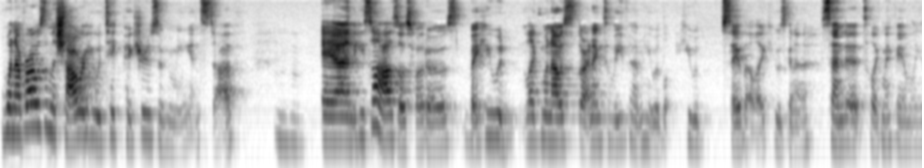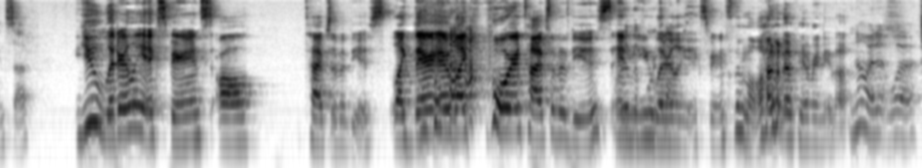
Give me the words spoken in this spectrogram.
whenever I was in the shower, he would take pictures of me and stuff. Mhm. And he still has those photos, but he would like when I was threatening to leave him, he would he would say that like he was gonna send it to like my family and stuff. You literally experienced all types of abuse. Like there are like four types of abuse, What and you literally types? experienced them all. I don't know if you ever knew that. No, I didn't. What?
